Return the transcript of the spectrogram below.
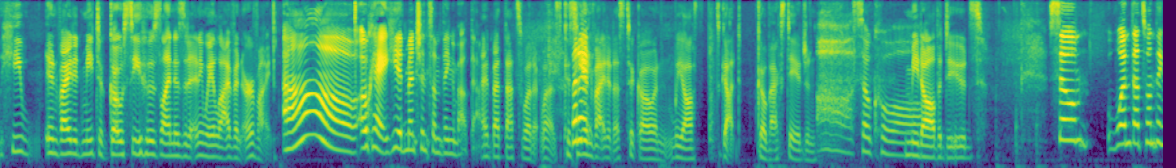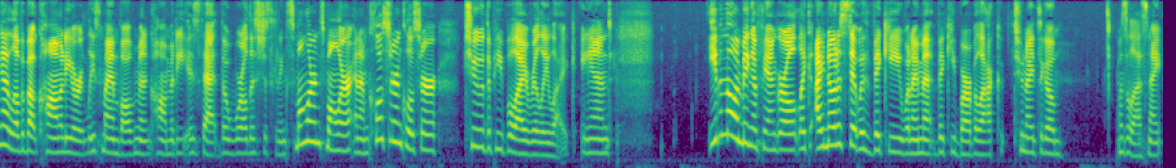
he invited me to go see Whose Line Is It Anyway live in Irvine. Oh, okay. He had mentioned something about that. I bet that's what it was because But he I- invited us to go and we all got to go backstage and oh, so cool. meet all the dudes. So one that's one thing I love about comedy, or at least my involvement in comedy, is that the world is just getting smaller and smaller, and I'm closer and closer to the people I really like. And even though I'm being a fangirl, like I noticed it with Vicky when I met Vicky Barbolak two nights ago. Was it last night?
